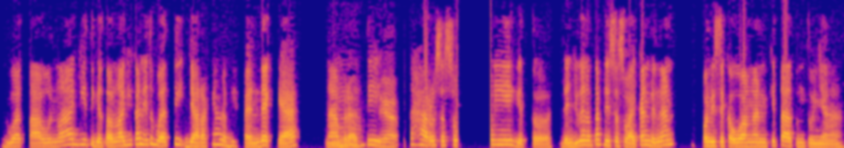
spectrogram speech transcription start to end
dua tahun lagi tiga tahun lagi kan itu berarti jaraknya lebih pendek ya nah hmm, berarti yeah. kita harus sesuai gitu dan juga tetap disesuaikan dengan kondisi keuangan kita tentunya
